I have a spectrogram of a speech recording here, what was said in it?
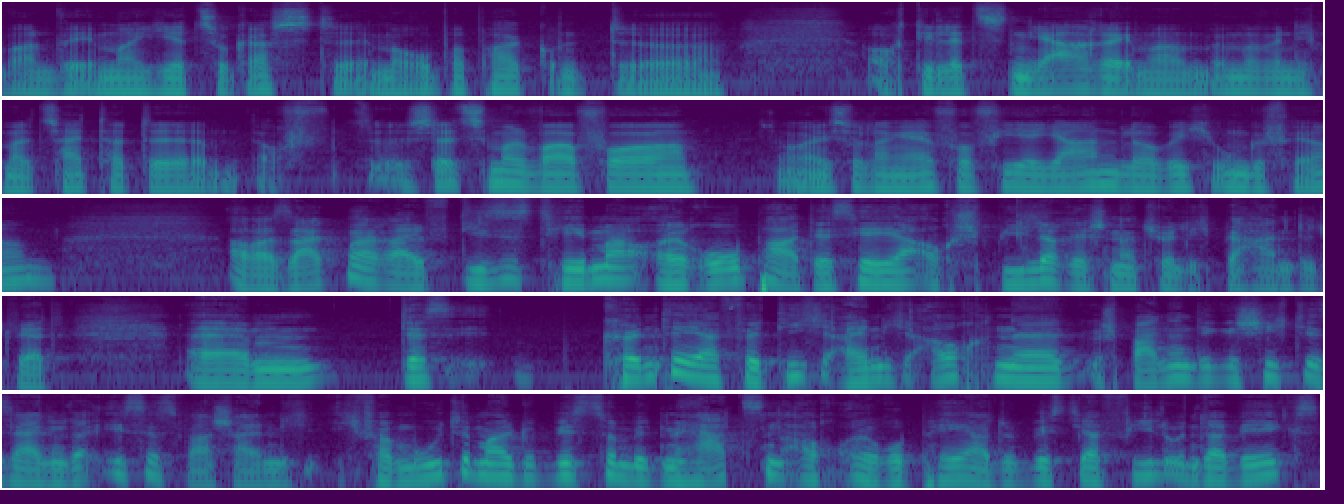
waren wir immer hier zu Gast im Europapark und äh, auch die letzten Jahre immer, immer wenn ich mal Zeit hatte. Auch das letzte Mal war vor, so gar nicht so lange her, vor vier Jahren, glaube ich, ungefähr. Aber sag mal, Ralf, dieses Thema Europa, das hier ja auch spielerisch natürlich behandelt wird, ähm, das könnte ja für dich eigentlich auch eine spannende Geschichte sein oder ist es wahrscheinlich. Ich vermute mal, du bist so mit dem Herzen auch Europäer. Du bist ja viel unterwegs,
